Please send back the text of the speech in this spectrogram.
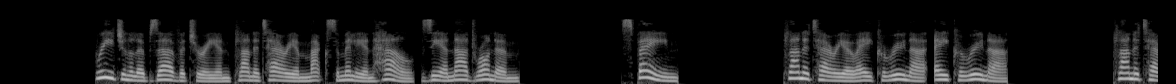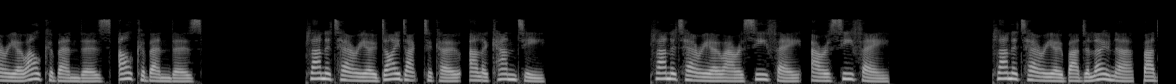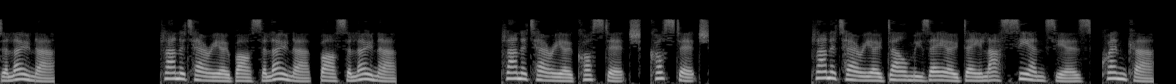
Regional Observatory and Planetarium Maximilian Hell, Zia nad Spain. Planetario A Coruna, A Coruna. Planetario Alcobendas, Alcobendas Planetario Didactico, Alicante. Planetario Arrecife, Arrecife Planetario Badalona, Badalona Planetario Barcelona, Barcelona. Planetario Kostic, Kostic. Planetario del Museo de las Ciencias, Cuenca.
